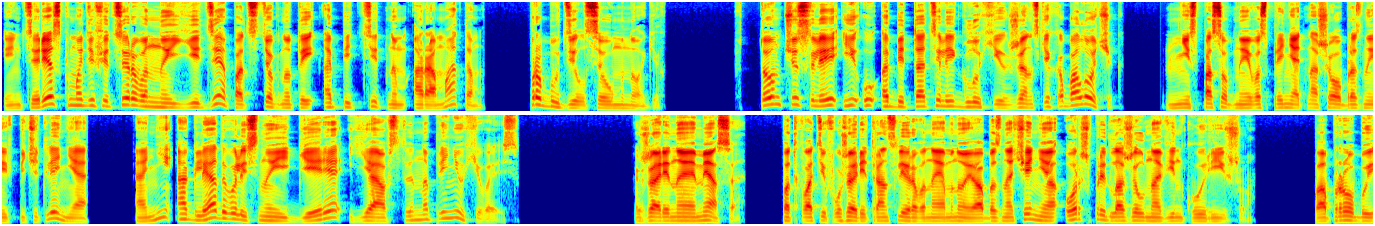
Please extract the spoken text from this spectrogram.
Интерес к модифицированной еде, подстегнутый аппетитным ароматом, пробудился у многих том числе и у обитателей глухих женских оболочек. Не способные воспринять наши образные впечатления, они оглядывались на Игеря, явственно принюхиваясь. Жареное мясо. Подхватив уже ретранслированное мною обозначение, Орш предложил новинку Ришу. «Попробуй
